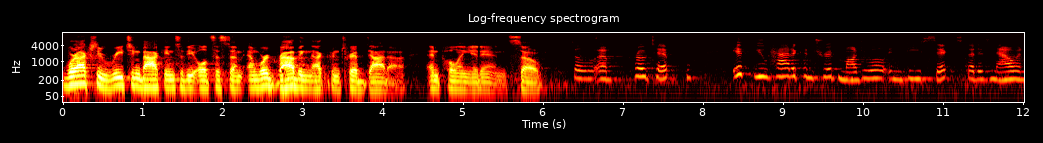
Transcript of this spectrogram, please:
we're actually reaching back into the old system and we're grabbing that contrib data and pulling it in. So, so um, pro tip: if you had a contrib module in D6 that is now in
